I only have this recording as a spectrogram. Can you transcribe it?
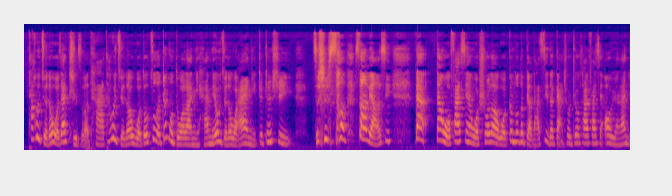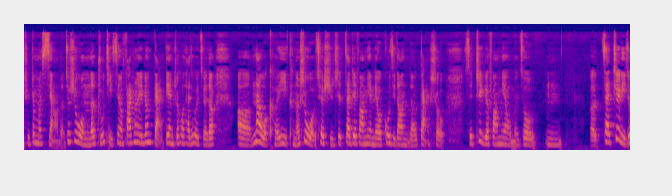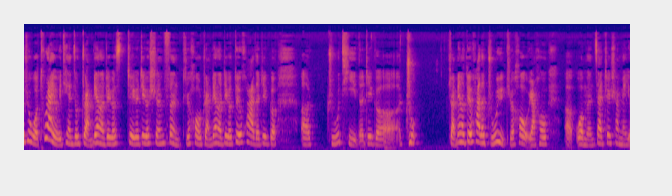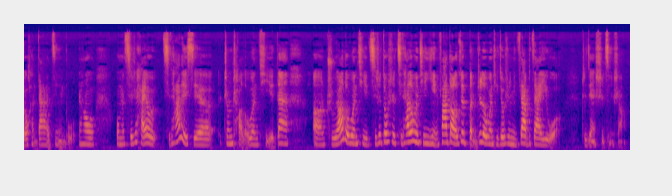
他会觉得我在指责他，他会觉得我都做了这么多了，你还没有觉得我爱你，这真是。就是丧 丧良心，但但我发现我说了我更多的表达自己的感受之后，他会发现哦，原来你是这么想的。就是我们的主体性发生了一种改变之后，他就会觉得，呃，那我可以，可能是我确实是在这方面没有顾及到你的感受，所以这个方面我们就嗯呃在这里，就是我突然有一天就转变了这个这个这个身份之后，转变了这个对话的这个呃主体的这个主。转变了对话的主语之后，然后呃，我们在这上面有很大的进步。然后我们其实还有其他的一些争吵的问题，但呃，主要的问题其实都是其他的问题引发到了最本质的问题，就是你在不在意我这件事情上。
